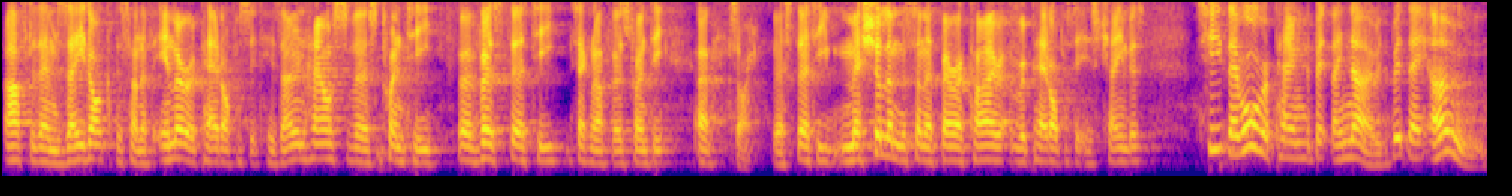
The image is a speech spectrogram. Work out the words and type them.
after them, Zadok, the son of Immer, repaired opposite his own house. Verse 20, uh, verse 30, second half, verse 20. Uh, sorry, verse 30. Meshullam, the son of Berechiah, repaired opposite his chambers. See, they're all repairing the bit they know, the bit they own,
